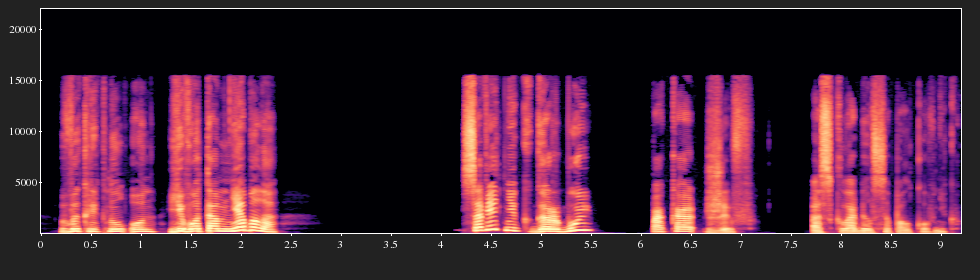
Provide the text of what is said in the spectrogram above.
— выкрикнул он. «Его там не было?» «Советник Горбуй пока жив», — осклабился полковник.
